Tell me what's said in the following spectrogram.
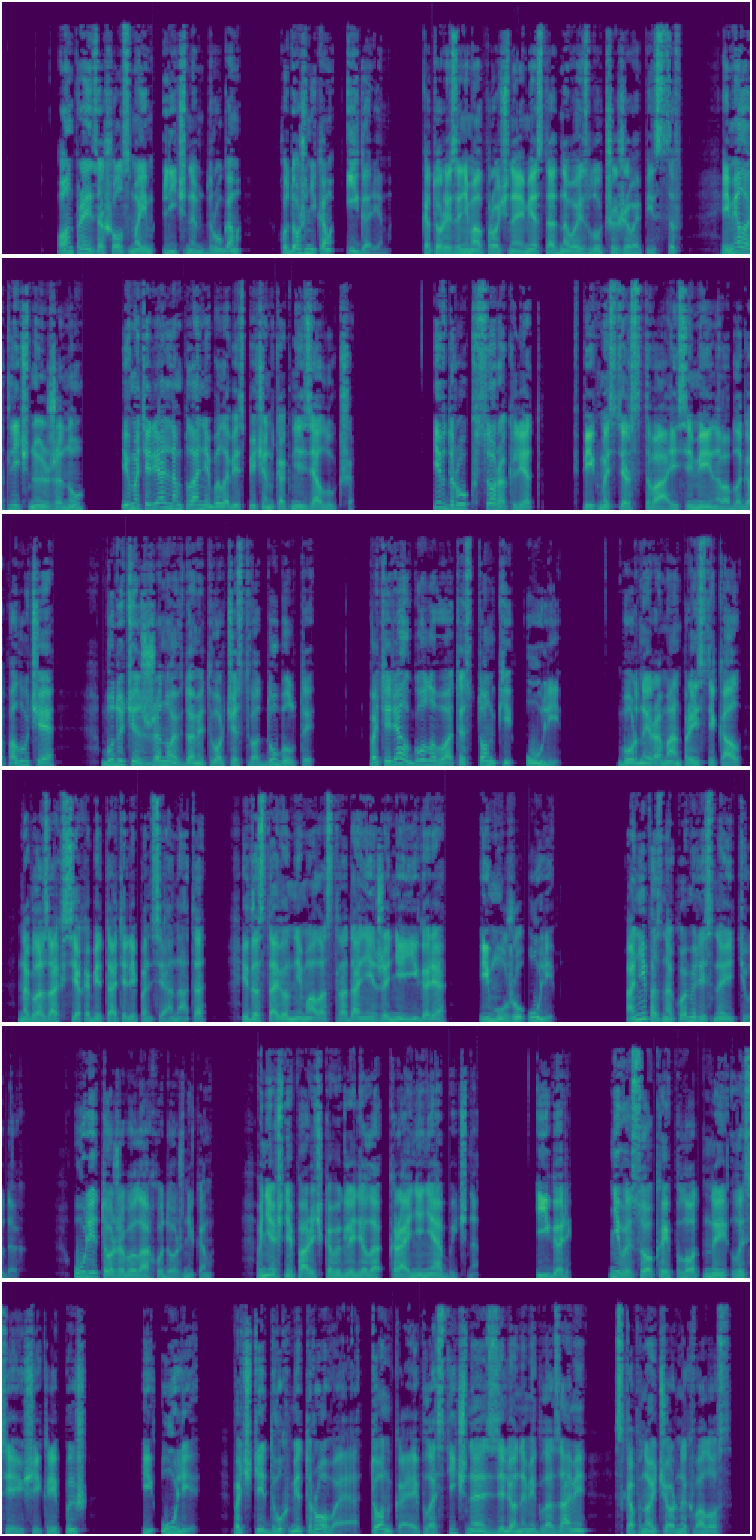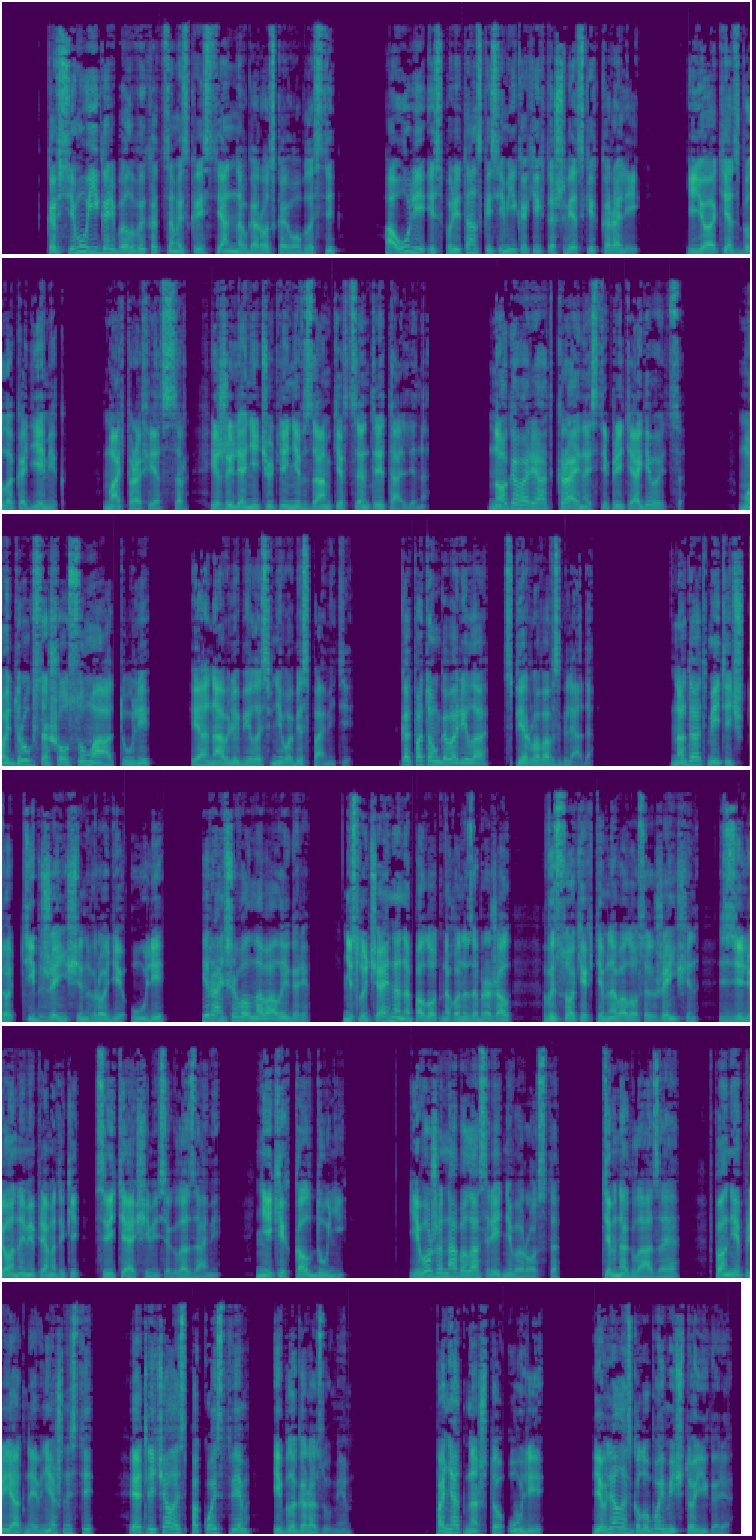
Он произошел с моим личным другом, художником Игорем, который занимал прочное место одного из лучших живописцев, имел отличную жену и в материальном плане был обеспечен как нельзя лучше. И вдруг в 40 лет в пик мастерства и семейного благополучия, будучи с женой в Доме творчества Дублты, потерял голову от эстонки Ули. Бурный роман проистекал на глазах всех обитателей пансионата и доставил немало страданий жене Игоря и мужу Ули. Они познакомились на этюдах. Ули тоже была художником. Внешне парочка выглядела крайне необычно. Игорь, невысокий, плотный, лысеющий крепыш, и Ули, почти двухметровая, тонкая и пластичная, с зелеными глазами, с копной черных волос. Ко всему Игорь был выходцем из крестьян Новгородской области, а Ули из пуританской семьи каких-то шведских королей. Ее отец был академик, мать профессор, и жили они чуть ли не в замке в центре Таллина. Но, говорят, крайности притягиваются. Мой друг сошел с ума от Ули, и она влюбилась в него без памяти. Как потом говорила, с первого взгляда. Надо отметить, что тип женщин вроде Ули и раньше волновал Игоря. Не случайно на полотнах он изображал высоких темноволосых женщин с зелеными, прямо-таки светящимися глазами, неких колдуней. Его жена была среднего роста, темноглазая, вполне приятной внешности и отличалась спокойствием и благоразумием. Понятно, что Ули являлась голубой мечтой Игоря.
